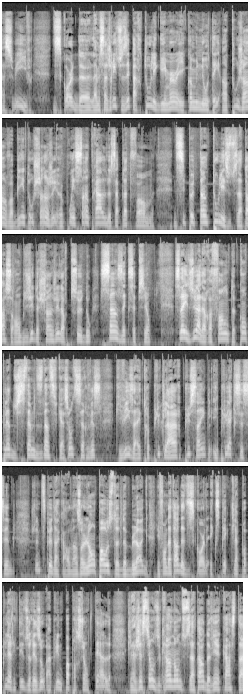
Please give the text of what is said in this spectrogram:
à suivre. Discord, euh, la messagerie utilisée par tous les gamers et communautés en tout genre, va bientôt changer un point central de sa plateforme. D'ici peu de temps, tous les utilisateurs seront obligés de changer leur pseudo, sans exception. Cela est dû à la refonte complète du système d'identification du service qui vise à être plus clair, plus simple et plus accessible. Je suis un petit peu d'accord. Dans un long post de blog, les fondateurs de Discord expliquent que la popularité du réseau a pris une proportion telle que la gestion du grand nombre d'utilisateurs devient un casse-tête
